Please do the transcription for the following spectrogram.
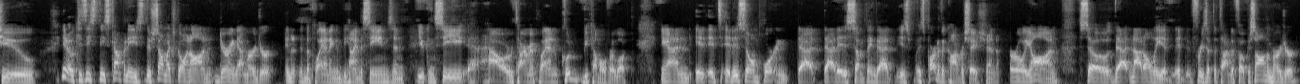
to you know, because these, these companies, there's so much going on during that merger in, in, the planning and behind the scenes. And you can see how a retirement plan could become overlooked. And it, it's, it is so important that that is something that is, is part of the conversation early on so that not only it, it frees up the time to focus on the merger,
